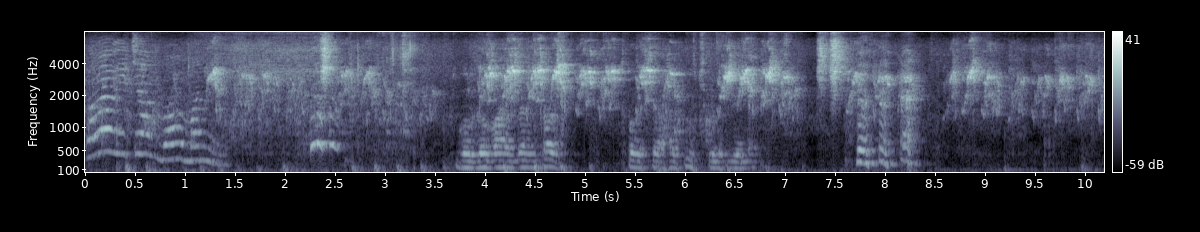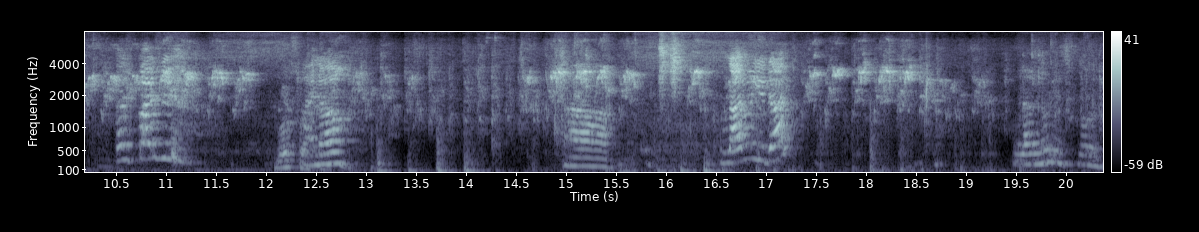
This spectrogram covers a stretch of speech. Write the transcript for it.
Come on, we get more money. गोलगप्पा अंदर निकाल थोड़े से आलू छोड़ देना That's spicy. बहुत I स्वाद know. Uh, Nanu, you done? Nanu is good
